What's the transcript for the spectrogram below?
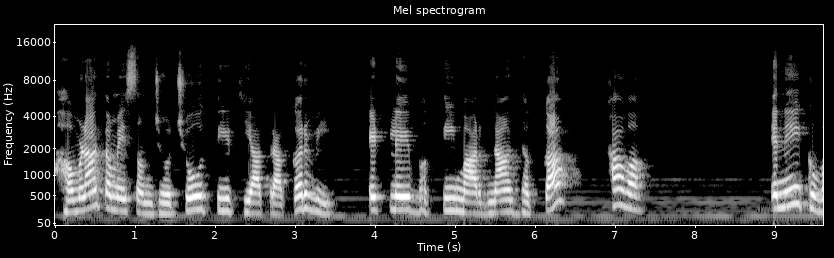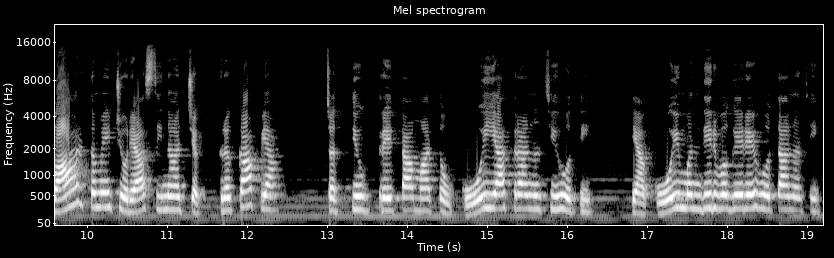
હમણાં તમે સમજો છો, તીર્થયાત્રા કરવી એટલે ભક્તિ માર્ગના ધક્કા ખાવા. અનેક વાર તમે ચોર્યાસીના ચક્ર કાપ્યા. સત્યુગ ત્રેતામાં તો કોઈ યાત્રા નથી હોતી. ત્યાં કોઈ મંદિર વગેરે હોતા નથી.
